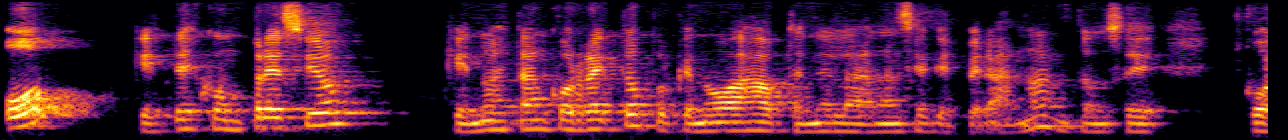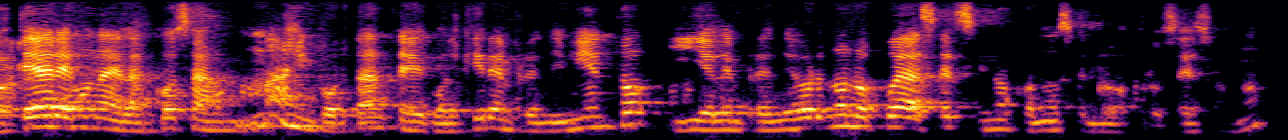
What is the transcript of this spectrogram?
o que estés con precios que no están correctos porque no vas a obtener la ganancia que esperas, ¿no? Entonces, Costear es una de las cosas más importantes de cualquier emprendimiento y el emprendedor no lo puede hacer si no conoce los procesos, ¿no?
